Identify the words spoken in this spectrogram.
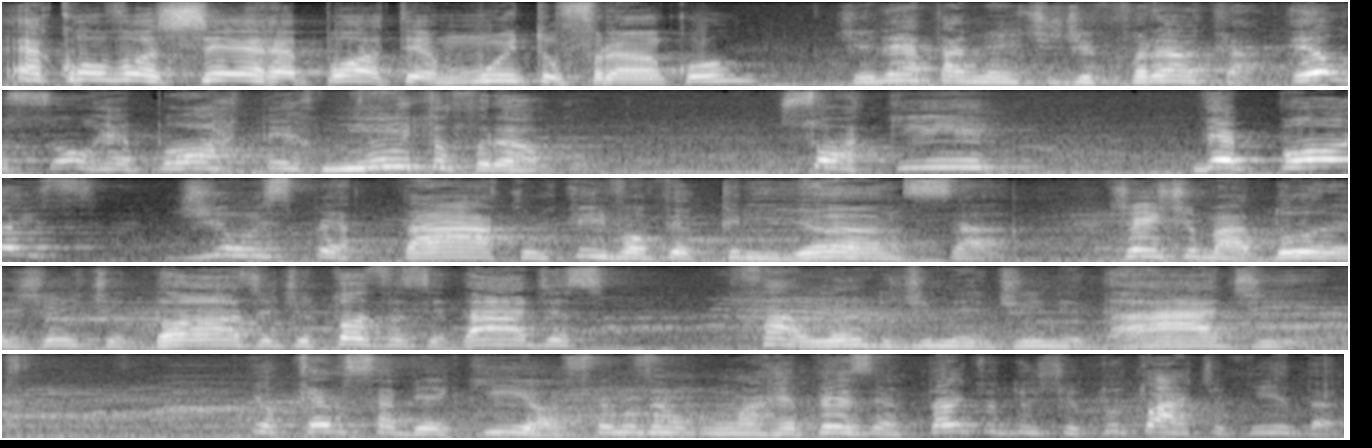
É com você, repórter Muito Franco. Diretamente de Franca, eu sou o repórter Muito Franco. Só aqui depois de um espetáculo que envolveu criança, gente madura, gente idosa, de todas as idades, falando de mediunidade. Eu quero saber aqui, ó, temos uma representante do Instituto Arte Vida.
